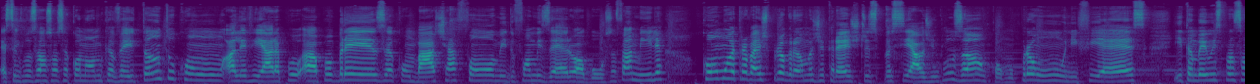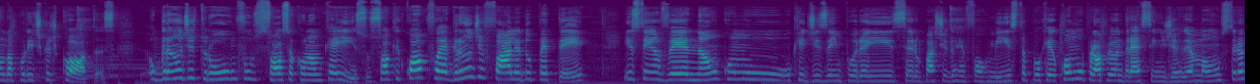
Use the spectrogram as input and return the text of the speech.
Essa inclusão socioeconômica veio tanto com aliviar a, po a pobreza, combate à fome, do Fome Zero ao Bolsa Família, como através de programas de crédito especial de inclusão, como ProUni, FIES e também uma expansão da política de cotas. O grande trunfo socioeconômico é isso. Só que qual foi a grande falha do PT isso tem a ver não como o que dizem por aí ser um partido reformista, porque como o próprio André Singer demonstra,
